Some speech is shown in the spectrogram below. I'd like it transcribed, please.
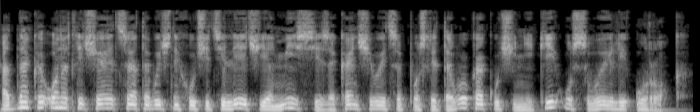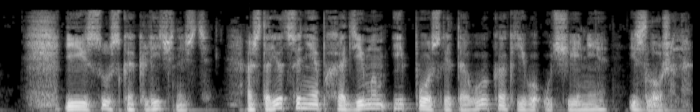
Однако он отличается от обычных учителей, чья миссия заканчивается после того, как ученики усвоили урок. Иисус как личность остается необходимым и после того, как его учение изложено.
